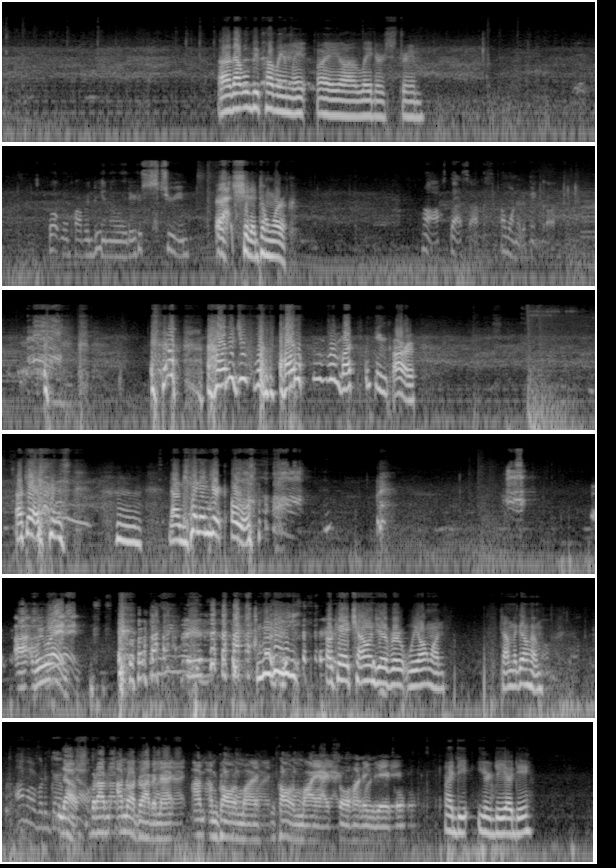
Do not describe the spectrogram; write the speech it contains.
Uh, that will be probably in late a uh, later stream. What will probably be in a later stream. Ah, shit! It don't work. Aw, that sucks. I wanted a pink car. How did you flip all over my fucking car? Okay. now get in your oh. Uh, we win. okay, challenge over. We all won. Time to go home. I'm over to grab No, my but I'm I'm not driving that. I'm I'm calling my I'm calling my actual hunting vehicle. ID, your DOD.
